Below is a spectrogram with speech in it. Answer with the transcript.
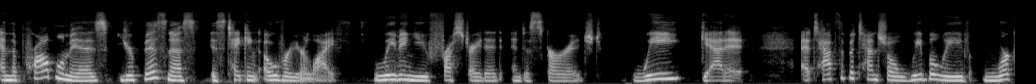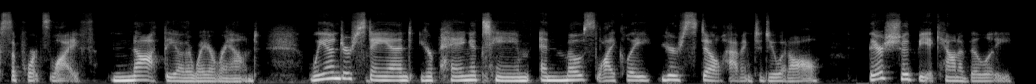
And the problem is, your business is taking over your life, leaving you frustrated and discouraged. We get it. At Tap the Potential, we believe work supports life, not the other way around. We understand you're paying a team, and most likely you're still having to do it all. There should be accountability.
